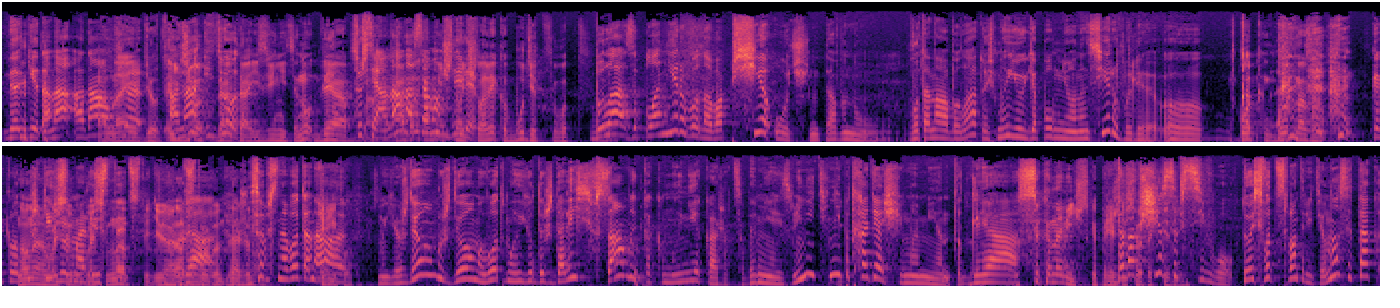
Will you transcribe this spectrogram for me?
Да нет, она, она, Она уже... идет. Она Идет, да, идет. да, извините. Ну, для Слушайте, она на самом обычного деле- человека будет вот... Была запланирована вообще очень давно. Вот она была, то есть мы ее, я помню, анонсировали э, Год, год назад. как Ну, лопушки журналисты. 18-19 Да. год. И, собственно, вот она. Мы ее ждем, ждем, и вот мы ее дождались в самый, как мне кажется, вы меня извините, неподходящий момент для С экономической, прежде да всего, вообще со всего. То есть вот смотрите, у нас и так,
